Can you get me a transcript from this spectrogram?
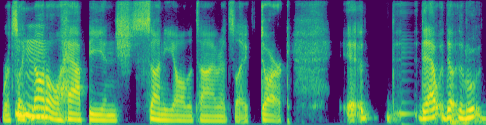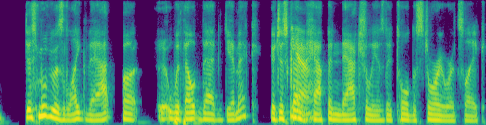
where it's like Mhm. not all happy and sunny all the time and it's like dark. It- that the, the, this movie was like that but uh, without that gimmick it just kind of happened naturally as they told the story where it's like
